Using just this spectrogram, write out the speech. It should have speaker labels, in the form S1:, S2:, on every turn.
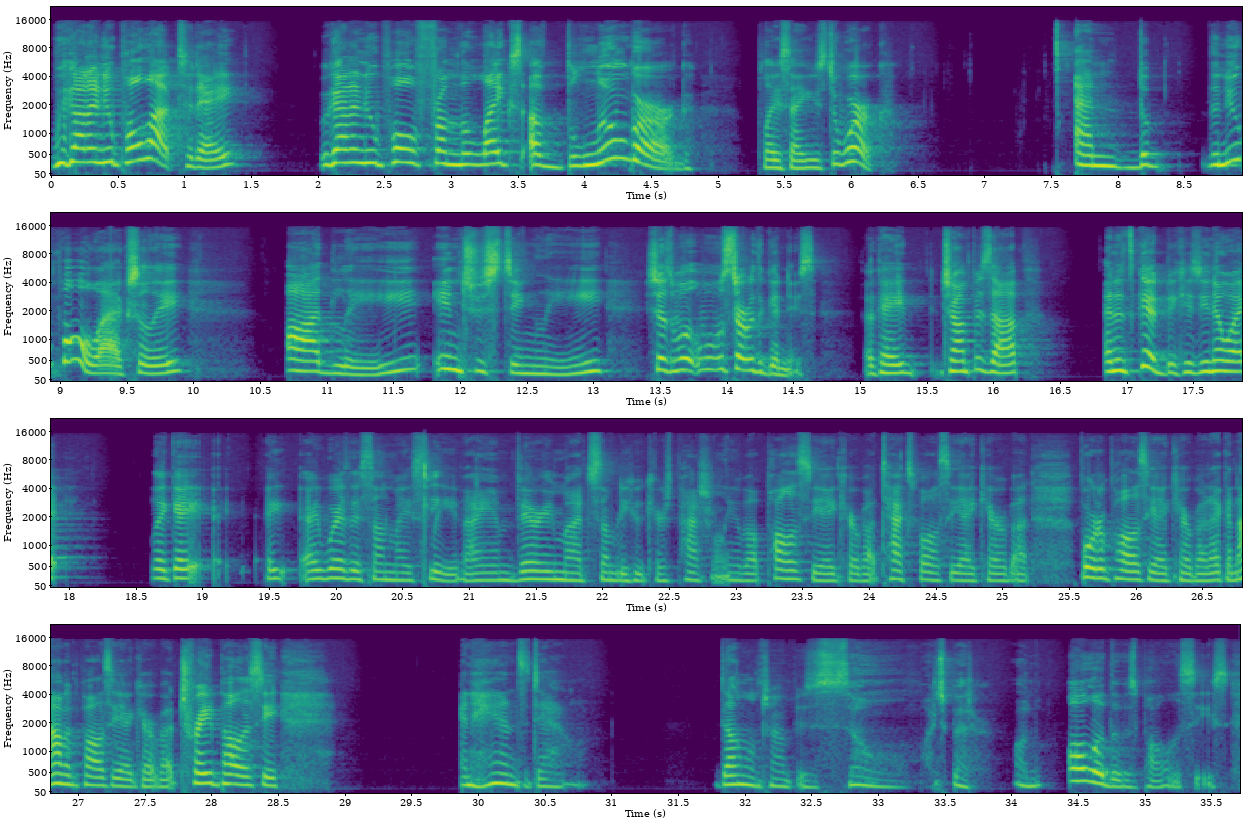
S1: We got a new poll out today. We got a new poll from the likes of Bloomberg, place I used to work. And the the new poll actually oddly, interestingly, shows well, we'll start with the good news. Okay, Trump is up, and it's good because you know what? Like I, I, I wear this on my sleeve. I am very much somebody who cares passionately about policy. I care about tax policy. I care about border policy. I care about economic policy. I care about trade policy. And hands down, Donald Trump is so much better on all of those policies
